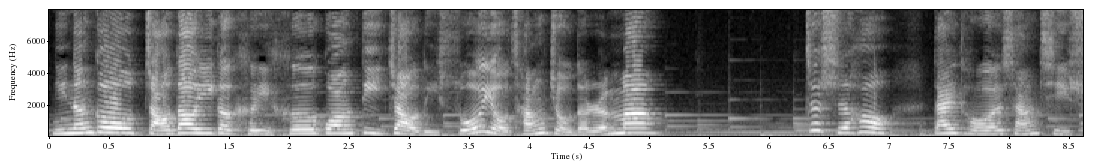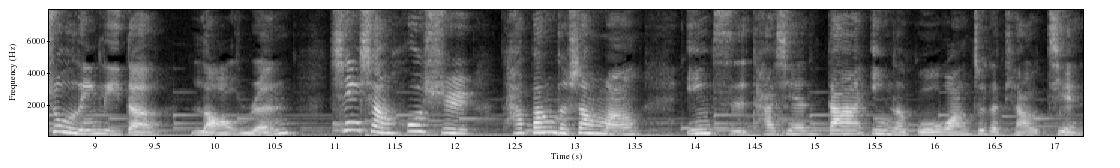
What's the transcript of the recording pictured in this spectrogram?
你能够找到一个可以喝光地窖里所有藏酒的人吗？这时候，呆头鹅想起树林里的老人，心想或许他帮得上忙，因此他先答应了国王这个条件。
